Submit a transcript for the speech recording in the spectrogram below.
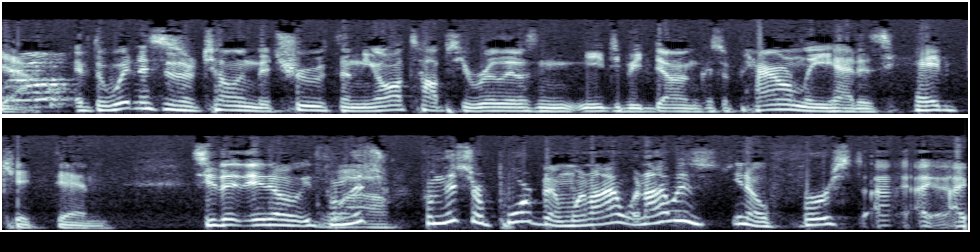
yeah, if the witnesses are telling the truth, then the autopsy really doesn't need to be done because apparently he had his head kicked in. See that you know from Wow. this from this report, Ben. When I when I was you know first I, I I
